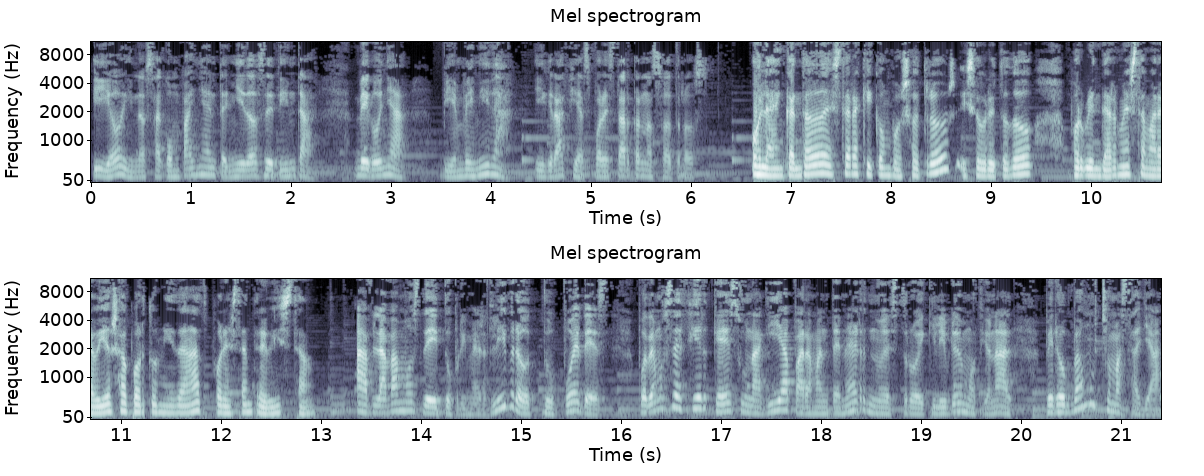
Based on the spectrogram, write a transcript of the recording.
y hoy nos acompaña en Teñidos de Tinta. Begoña, bienvenida y gracias por estar con nosotros. Hola, encantada de estar aquí con vosotros y sobre todo por brindarme esta maravillosa oportunidad por esta entrevista. Hablábamos de tu primer libro, Tú puedes. Podemos decir que es una guía para mantener nuestro equilibrio emocional, pero va mucho más allá.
